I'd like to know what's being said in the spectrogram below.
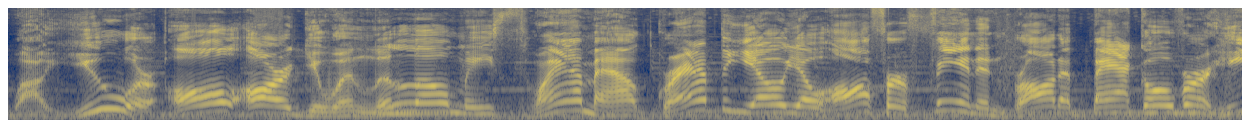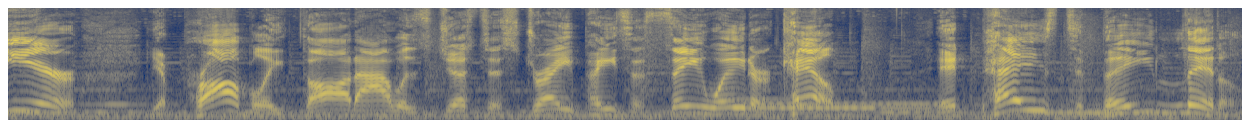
While you were all arguing, little old me swam out, grabbed the yo yo off her fin, and brought it back over here. You probably thought I was just a stray piece of seaweed or kelp. It pays to be little.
